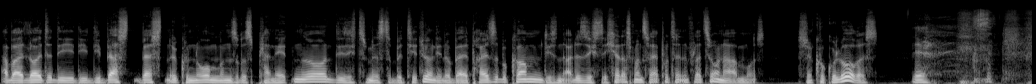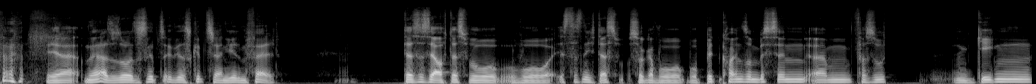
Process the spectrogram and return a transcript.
Aber Leute, die, die, die best, besten Ökonomen unseres Planeten, so, die sich zumindest so betiteln und die Nobelpreise bekommen, die sind alle sich sicher, dass man 2% Inflation haben muss. Das ist ein Kokolores. ja. ja, Ne? Also so, das gibt es das gibt's ja in jedem Feld. Das ist ja auch das, wo, wo, ist das nicht das sogar, wo, wo Bitcoin so ein bisschen ähm, versucht, ein, Gegen,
